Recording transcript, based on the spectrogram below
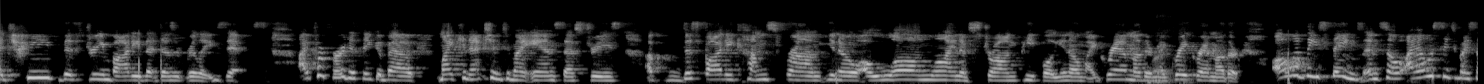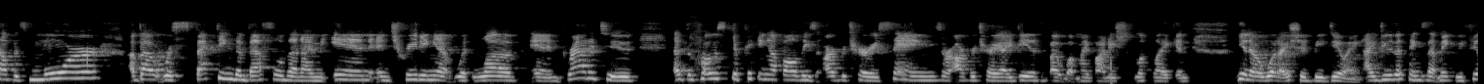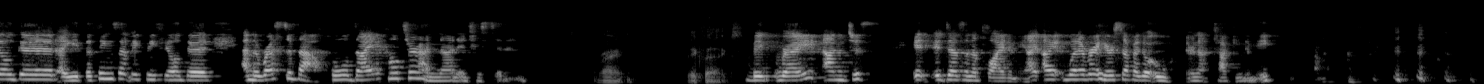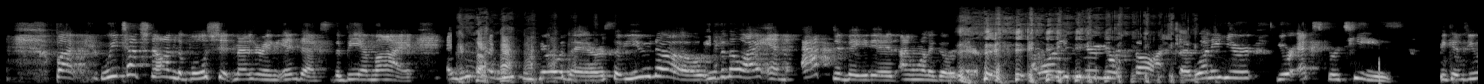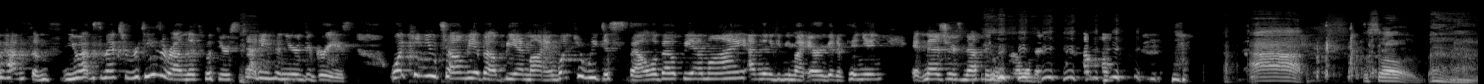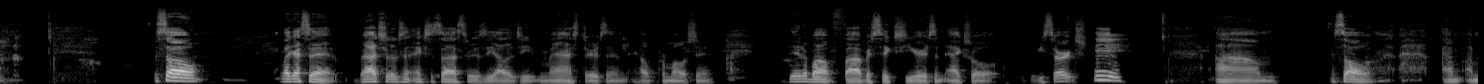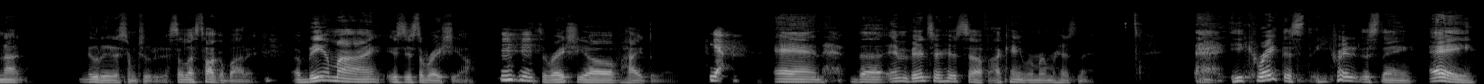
achieve this dream body that doesn't really exist. I prefer to think about my connection to my ancestries. Uh, this body comes from, you know, a long line of strong people, you know, my grandmother, my great grandmother, all of these things. And so I always think to myself, it's more about respecting the vessel that I'm in and treating it with love and gratitude, as opposed to picking up all these arbitrary sayings or arbitrary ideas about what my body should look like and, you know, what I should be doing. I do the things that make me feel good. I eat the things that make me feel good. And the rest of that whole diet culture, I'm not interested in. Right. Big facts. Big, right? I'm just, it, it doesn't apply to me. I, I, whenever I hear stuff, I go, oh, they're not talking to me. But we touched on the bullshit measuring index, the BMI, and you said we can go there. So you know, even though I am activated, I want to go there. I want to hear your thoughts. I want to hear your expertise because you have some you have some expertise around this with your studies and your degrees. What can you tell me about BMI and what can we dispel about BMI? I'm going to give you my arrogant opinion. It measures nothing relevant. ah, so, so, like I said, bachelor's in exercise physiology, master's in health promotion. Did about five or six years in actual research. Mm. Um, so I'm I'm not new to this. I'm true to this. So let's talk about it. A BMI is just a ratio. hmm It's a ratio of height to weight. Yeah. And the inventor himself, I can't remember his name. He created this. He created this thing. A.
